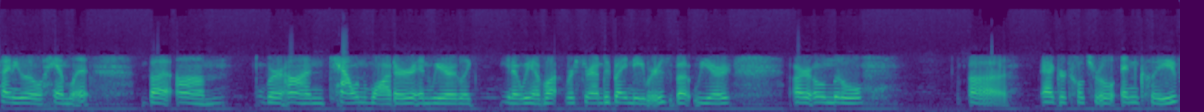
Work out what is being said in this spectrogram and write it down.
tiny little hamlet. But um, we're on town water, and we are like, you know, we have we're surrounded by neighbors, but we are our own little uh, agricultural enclave.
